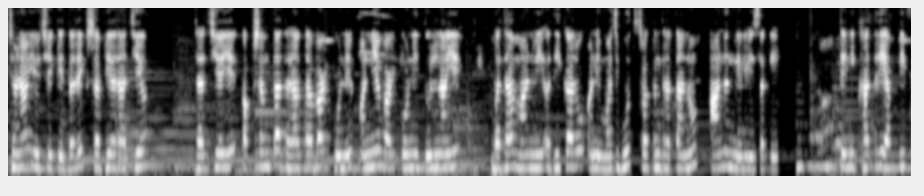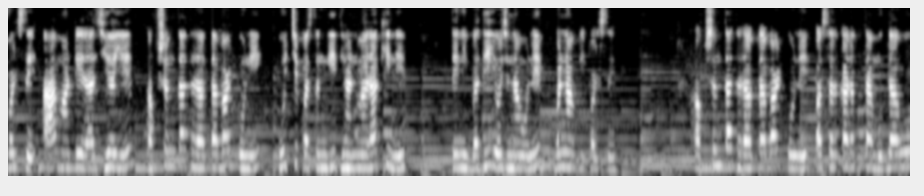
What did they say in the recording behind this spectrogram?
જણાવ્યું છે કે દરેક સભ્ય રાજ્ય, રાજ્યએ અક્ષમતા ધરાવતા બાળકોને અન્ય બાળકોની તુલનાએ બધા માનવી અધિકારો અને મજબૂત સ્વતંત્રતાનો આનંદ મેળવી શકે. તેની ખાતરી આપવી પડશે. આ માટે રાજ્યએ અક્ષમતા ધરાવતા બાળકોની ઉચ્ચ પસંદગી ધ્યાનમાં રાખીને તેની બધી યોજનાઓને બનાવવી પડશે. અક્ષમતા ધરાવતા બાળકોને અસરકારકતા મુદ્દાઓ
